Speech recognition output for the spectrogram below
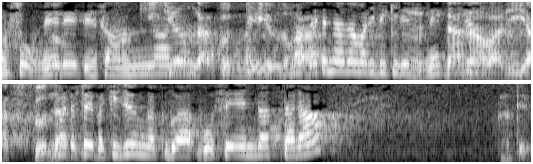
まあそうね、0.3基準額っていうのが。まあ大体7割引きですね、基準。7割安くまあ、なり、例えば基準額が5000円だったらなんて、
